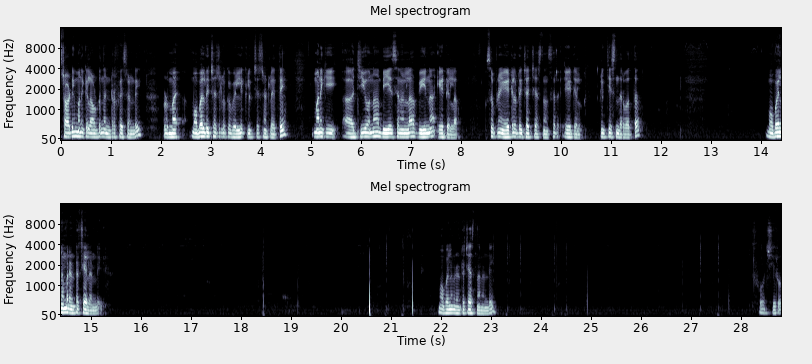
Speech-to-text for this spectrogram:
Starting మనకి ఇలా ఉంటుంది ఇంటర్ఫేస్ అండి. ఇప్పుడు మొబైల్ రీఛార్జ్లోకి వెళ్ళి క్లిక్ చేసినట్లయితే మనకి జియోనా బిఎస్ఎన్ఎల్ వీనా ఎయిర్టెల్లా సో ఇప్పుడు నేను ఎయిర్టెల్ రీఛార్జ్ చేస్తున్నాను సార్ ఎయిర్టెల్. క్లిక్ చేసిన తర్వాత మొబైల్ నెంబర్ ఎంటర్ చేయాలండి. మొబైల్ నెంబర్ ఎంటర్ చేస్తున్నానండి. Four zero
